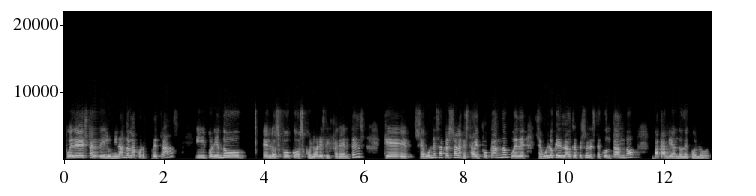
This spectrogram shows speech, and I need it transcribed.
puede estar iluminándola por detrás y poniendo en los focos colores diferentes que según esa persona que estaba enfocando puede, según lo que la otra persona esté contando, va cambiando de color.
